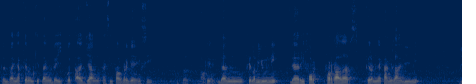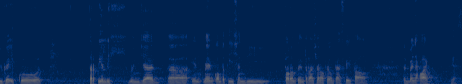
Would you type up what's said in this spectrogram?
dan banyak film kita yang udah ikut ajang festival bergengsi Betul. Oke. dan film Uni dari Four, Four Colors filmnya Kamila Andini juga ikut terpilih menjadi uh, in- main competition di Toronto International Film Festival dan banyak lagi Yes.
